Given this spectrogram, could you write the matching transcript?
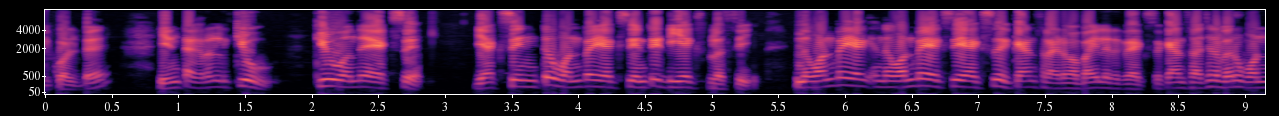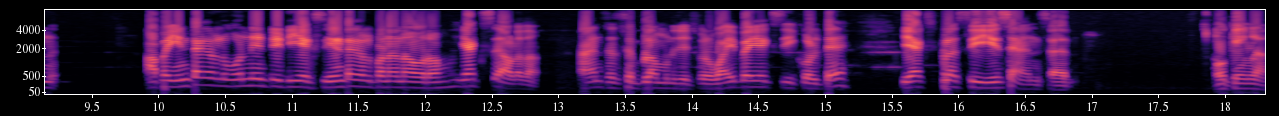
equal to integral q q வந்து x x into one by x into dx plus c இந்த ஒன் பை இந்த one by x x cancel ஆகிடும் பையில் இருக்கிற எக்ஸ் கேன்சல் ஆச்சுன்னா வெறும் ஒன்று அப்போ integral one into dx integral பண்ண வரும்? எக்ஸ் அவ்வளோதான் ஆன்சர் சிம்பிளாக முடிஞ்சிச்சு y by x equal to x plus c is answer ஓகேங்களா?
